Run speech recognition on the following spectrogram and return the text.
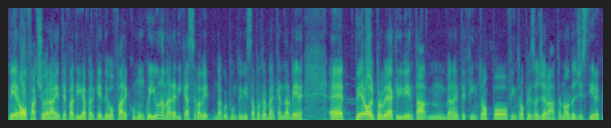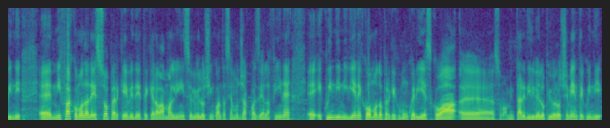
però faccio veramente fatica perché devo fare comunque io una marea di casse, vabbè da quel punto di vista potrebbe anche andare bene, eh, però il problema è che diventa mh, veramente fin troppo, fin troppo esagerato no, da gestire, quindi eh, mi fa comodo adesso perché vedete che eravamo all'inizio, livello 50, siamo già quasi alla fine eh, e quindi mi viene comodo perché comunque riesco a eh, insomma, aumentare di livello più velocemente quindi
